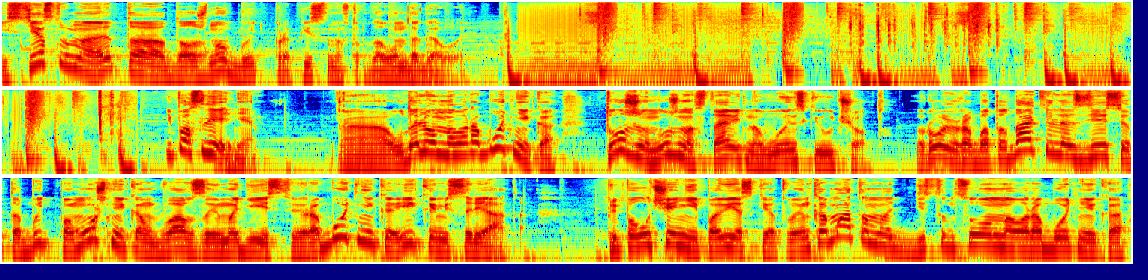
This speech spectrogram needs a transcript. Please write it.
Естественно, это должно быть прописано в трудовом договоре. И последнее. А, удаленного работника тоже нужно ставить на воинский учет. Роль работодателя здесь это быть помощником во взаимодействии работника и комиссариата. При получении повестки от военкомата на дистанционного работника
